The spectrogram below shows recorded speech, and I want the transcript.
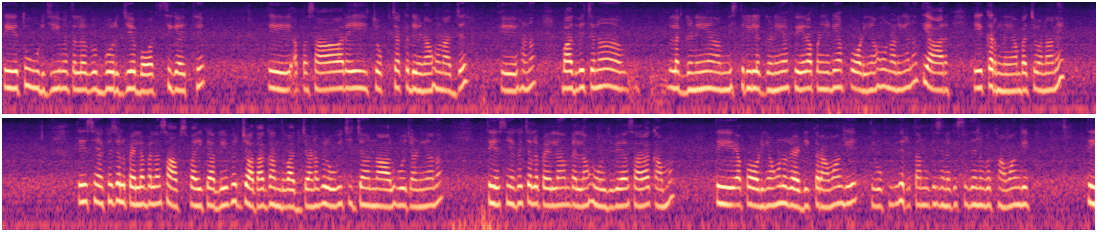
ਤੇ ਧੂੜ ਜੀ ਮਤਲਬ ਬੁਰਜੇ ਬਹੁਤ ਸੀਗਾ ਇੱਥੇ ਤੇ ਆਪਾਂ ਸਾਰੇ ਹੀ ਚੁੱਕ ਚੱਕ ਦੇਣਾ ਹੁਣ ਅੱਜ ਤੇ ਹਨਾ, ਬਾਅਦ ਵਿੱਚ ਨਾ ਲੱਗਣੇ ਆ, ਮਿਸਤਰੀ ਲੱਗਣੇ ਆ, ਫਿਰ ਆਪਣੀ ਜਿਹੜੀਆਂ ਪੌੜੀਆਂ ਹੋਣ ਵਾਲੀਆਂ ਨਾ ਤਿਆਰ ਇਹ ਕਰਨੇ ਆ ਬੱਚੇ ਉਹਨਾਂ ਨੇ। ਤੇ ਅਸੀਂ ਆਖਿਆ ਚਲ ਪਹਿਲਾਂ ਪਹਿਲਾਂ ਸਾਫ਼ ਸਫ਼ਾਈ ਕਰ ਲਈਏ, ਫਿਰ ਜ਼ਿਆਦਾ ਗੰਦ ਵੱਜ ਜਾਣਾ, ਫਿਰ ਉਹ ਵੀ ਚੀਜ਼ਾਂ ਨਾਲ ਹੋ ਜਾਣੀਆਂ ਨਾ। ਤੇ ਅਸੀਂ ਆਖਿਆ ਚਲ ਪਹਿਲਾਂ ਪਹਿਲਾਂ ਹੋ ਜਵੇ ਆ ਸਾਰਾ ਕੰਮ। ਤੇ ਆ ਪੌੜੀਆਂ ਹੁਣ ਰੈਡੀ ਕਰਾਵਾਂਗੇ ਤੇ ਉਹ ਵੀ ਫਿਰ ਤੁਹਾਨੂੰ ਕਿਸੇ ਨਾ ਕਿਸੇ ਦਿਨ ਵਿਖਾਵਾਂਗੇ। ਤੇ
